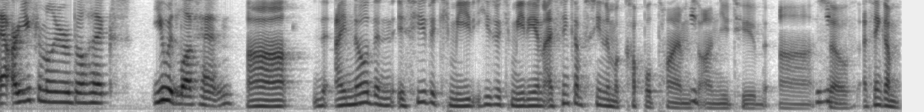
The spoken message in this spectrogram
"Are you familiar with Bill Hicks? You would love him." Uh, I know that is he the comedian? He's a comedian. I think I've seen him a couple times on YouTube. Uh, so I think I'm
